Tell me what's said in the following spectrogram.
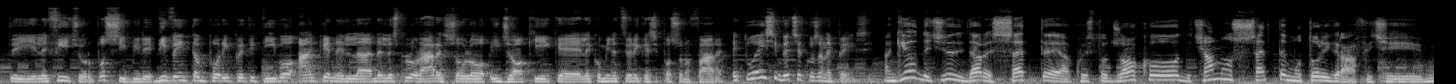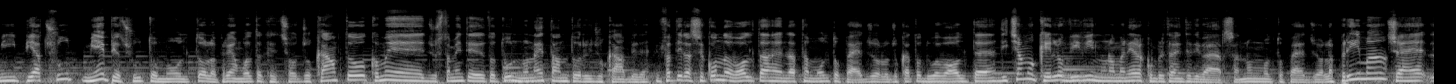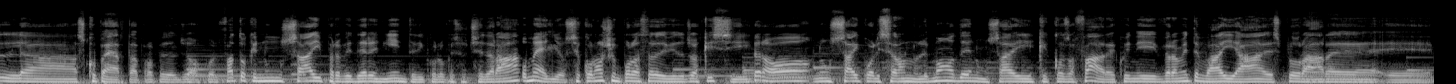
tutte le feature possibili, diventa un po' ripetitivo anche nel, nell'esplorare solo i giochi, che, le combinazioni che si possono fare. E tu Ace invece cosa ne pensi? Anch'io ho deciso di dare 7 a questo gioco, diciamo 7 motori grafici. Mi, piaciu- mi è piaciuto molto la prima volta che ci ho giocato, come giustamente hai detto tu non è tanto rigiocabile. Infatti la seconda volta è andata molto peggio, l'ho giocato due volte. Diciamo che lo vivi in una maniera completamente diversa, non molto peggio. La prima c'è la scoperta proprio del gioco, il fatto che non sai prevedere niente di quello che succederà, o meglio, se conosci un po' la storia dei videogiochi sì, però non sai quali saranno le mode, non sai che cosa fare, quindi veramente vai a esplorare e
